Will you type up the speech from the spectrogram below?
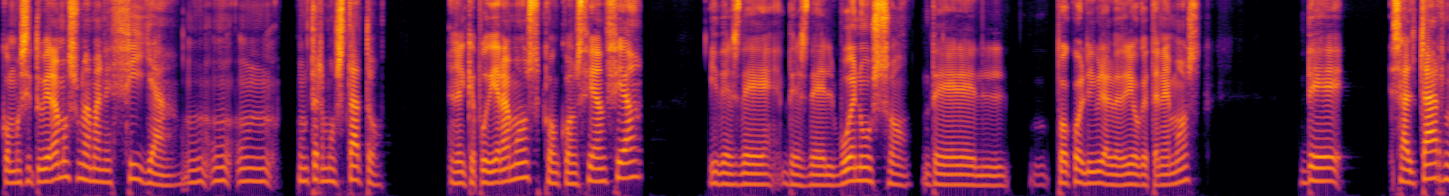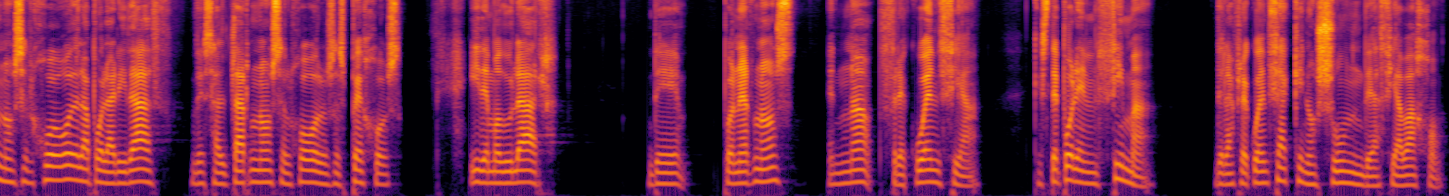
como si tuviéramos una manecilla, un termostato, en el que pudiéramos con conciencia y desde, desde el buen uso del poco libre albedrío que tenemos, de saltarnos el juego de la polaridad, de saltarnos el juego de los espejos y de modular, de ponernos en una frecuencia que esté por encima de la frecuencia que nos hunde hacia abajo,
